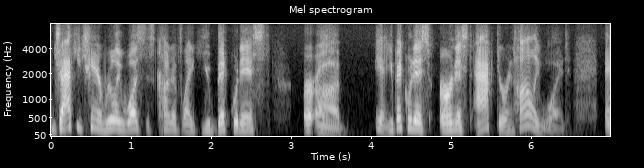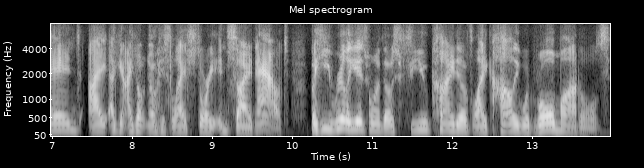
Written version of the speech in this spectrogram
Jackie Chan really was this kind of like ubiquitous, or uh, yeah, ubiquitous, earnest actor in Hollywood. And I again, I don't know his life story inside and out, but he really is one of those few kind of like Hollywood role models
